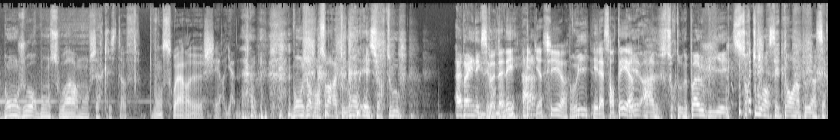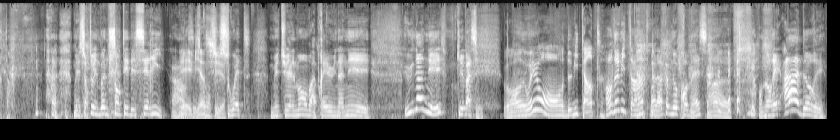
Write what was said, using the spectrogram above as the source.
Bonjour, bonsoir, mon cher Christophe. Bonsoir, euh, cher Yann. Bonjour, bonsoir à tout le monde et surtout, ah bah une excellente Bonne année, Ah, et bien sûr. Oui. Et la santé, hein. Et, ah, surtout ne pas l'oublier, surtout en ces temps un peu incertains. Mais surtout une bonne santé des séries. hein, Et c'est bien ce qu'on se sûr. souhaite mutuellement après une année, une année qui est passée. Oh, ouais, en demi-teinte. En demi-teinte, voilà, comme nos promesses. hein, euh, on aurait adoré.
